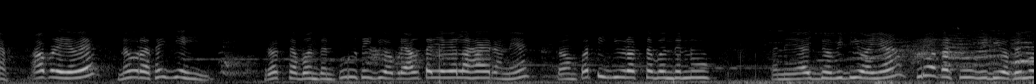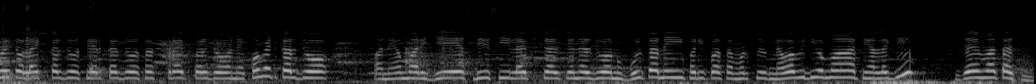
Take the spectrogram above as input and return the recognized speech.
આપણે હવે નવરા થઈ ગયા છીએ રક્ષાબંધન પૂરું થઈ ગયું, આપણે આવતારીએ વહેલા હાર અને કામ પતી ગયું રક્ષાબંધનનું. અને આજનો વીડિયો અહીંયા પૂરો કરશું. વીડિયો ગમ્યો હોય તો લાઈક કરજો શેર કરજો સબસ્ક્રાઈબ કરજો અને કોમેન્ટ કરજો. અને અમારી જે એસ દેશી લાઈફસ્ટાઈલ ચેનલ જોવાનું ભૂલતા નહીં. ફરી પાછા મળશું એક નવા વિડીયોમાં. ત્યાં લગી જય માતાજી.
